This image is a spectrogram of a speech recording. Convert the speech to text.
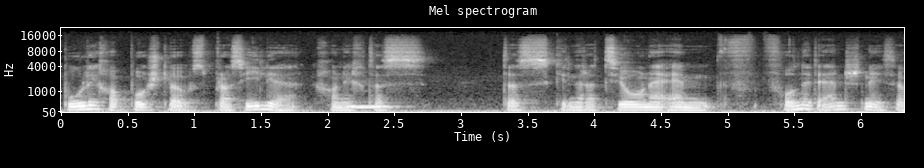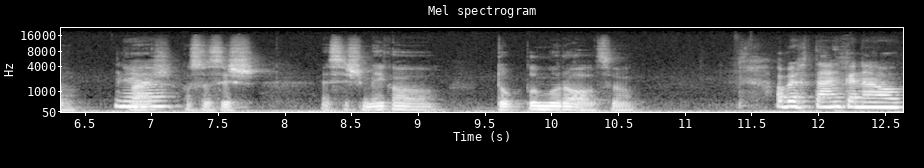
Pulli kann posten aus Brasilien, kann ich Mhm. das, das Generationen M voll nicht ernst nehmen, so. Ja. Weißt? Also es ist, es ist mega Doppelmoral, so. Aber ich denke auch,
